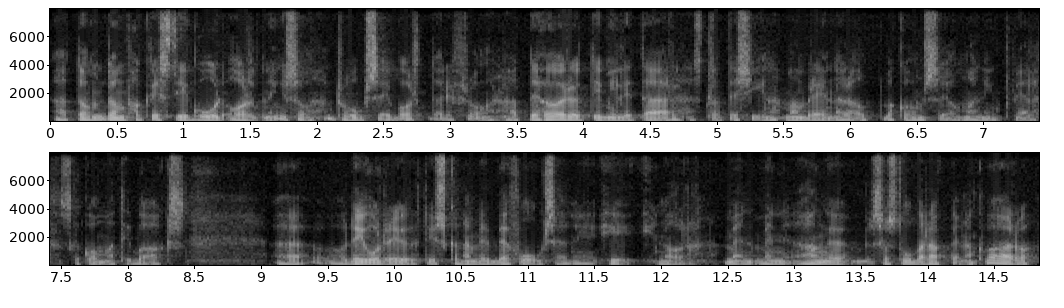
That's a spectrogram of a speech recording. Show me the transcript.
att de, de faktiskt i god ordning så drog sig bort därifrån. Att det hör ut i militärstrategin att man bränner allt bakom sig om man inte mer ska komma tillbaka. Eh, och det gjorde ju tyskarna med befog sen i, i, i norr. Men, men Hangö, eh, så stod barackerna kvar och,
